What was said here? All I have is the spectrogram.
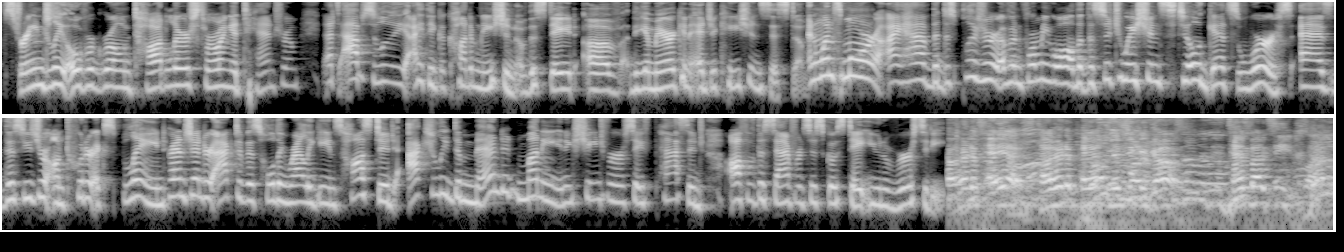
strangely overgrown toddlers throwing a tantrum. That's absolutely, I think, a condemnation of the state of the American education system. And once more, I have the displeasure of informing you all that the situation still gets worse. As this user on Twitter explained, transgender activists holding Riley Gaines hostage actually demanded money in exchange for her safe passage off of the San Francisco State University. Tell her to pay us. Tell her to pay us and then she could go. Ten bucks each. Like,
